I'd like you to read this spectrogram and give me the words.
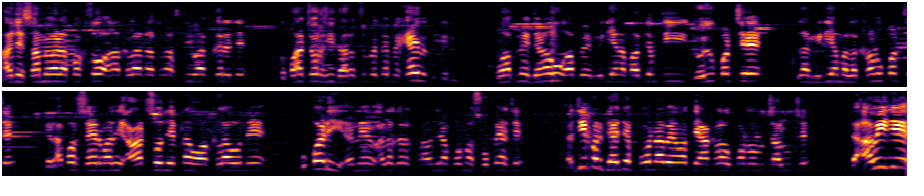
આજે સામેવાળા પક્ષો આંખલાના ત્રાસની વાત કરે છે. તો પાંચ વર્ષથી ધારાસભ્ય તમે ક્યાંય નથી કર્યું. હું આપને જણાવું આપણે મીડિયાના માધ્યમથી જોયું પણ છે. બધા મીડિયામાં લખાણું પણ છે કે રાપર શહેરમાંથી આઠસો જેટલા આંખલાઓને ઉપાડી અને અલગ અલગ પાંજરાપોળમાં સોંપ્યા છે. હજી પણ જ્યાં જ્યાં ફોન આવે એમાંથી આંકડા ઉપાડવાનું ચાલુ છે. આવી જે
